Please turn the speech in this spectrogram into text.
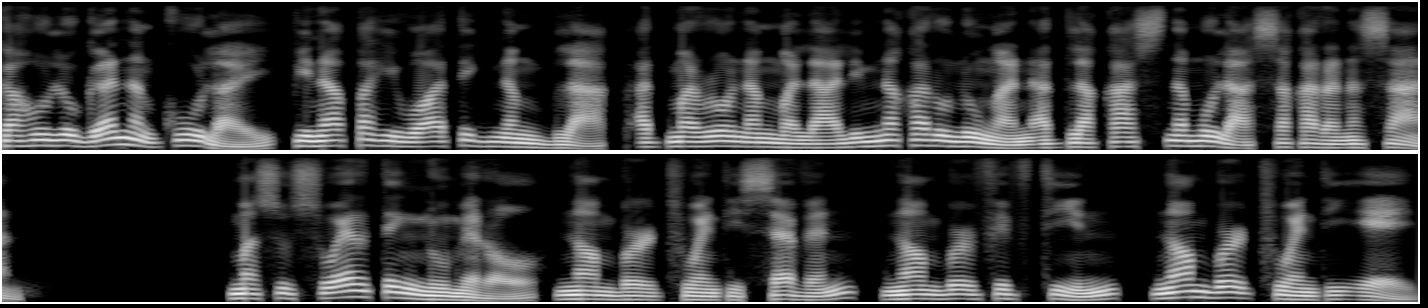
Kahulugan ng kulay, pinapahiwatig ng black at maroon ang malalim na karunungan at lakas na mula sa karanasan. Masuswerteng numero, number 27, number 15, number 28.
